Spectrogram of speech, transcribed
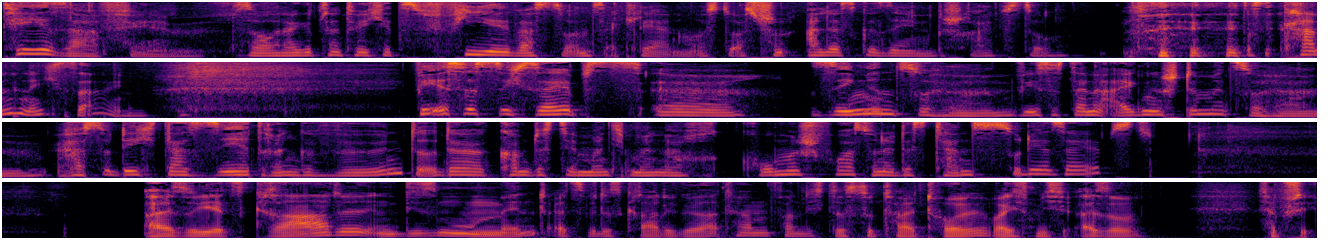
Tesafilm. So, da gibt's natürlich jetzt viel, was du uns erklären musst. Du hast schon alles gesehen, beschreibst du. Das kann nicht sein. Wie ist es, sich selbst äh, singen zu hören? Wie ist es, deine eigene Stimme zu hören? Hast du dich da sehr dran gewöhnt oder kommt es dir manchmal noch komisch vor, so eine Distanz zu dir selbst? Also jetzt gerade in diesem Moment, als wir das gerade gehört haben, fand ich das total toll, weil ich mich, also ich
